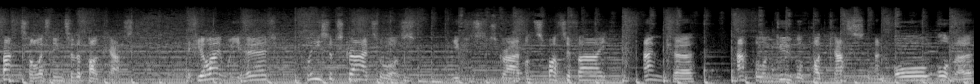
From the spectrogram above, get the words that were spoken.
Thanks for listening to the podcast. If you like what you heard, please subscribe to us. You can subscribe on Spotify, Anchor, Apple and Google Podcasts, and all other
